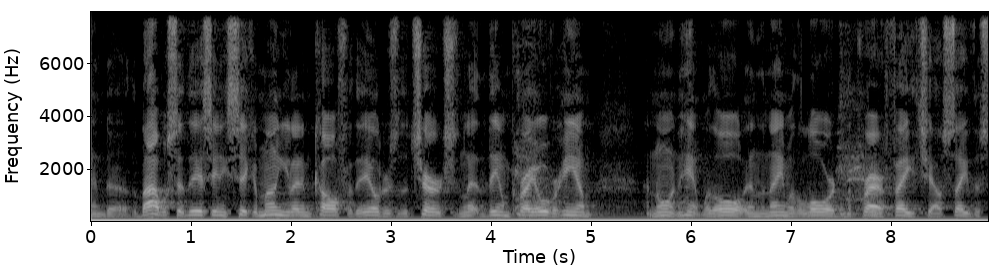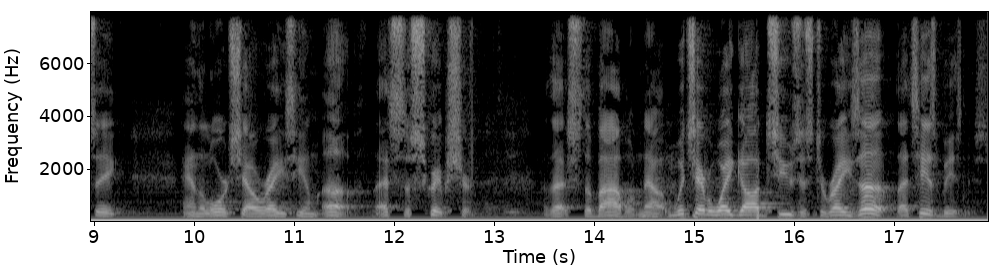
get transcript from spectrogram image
And uh, the Bible said this Any sick among you, let him call for the elders of the church and let them pray over him, anoint him with oil in the name of the Lord, and the prayer of faith shall save the sick, and the Lord shall raise him up. That's the scripture. That's the Bible. Now, whichever way God chooses to raise up, that's his business.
